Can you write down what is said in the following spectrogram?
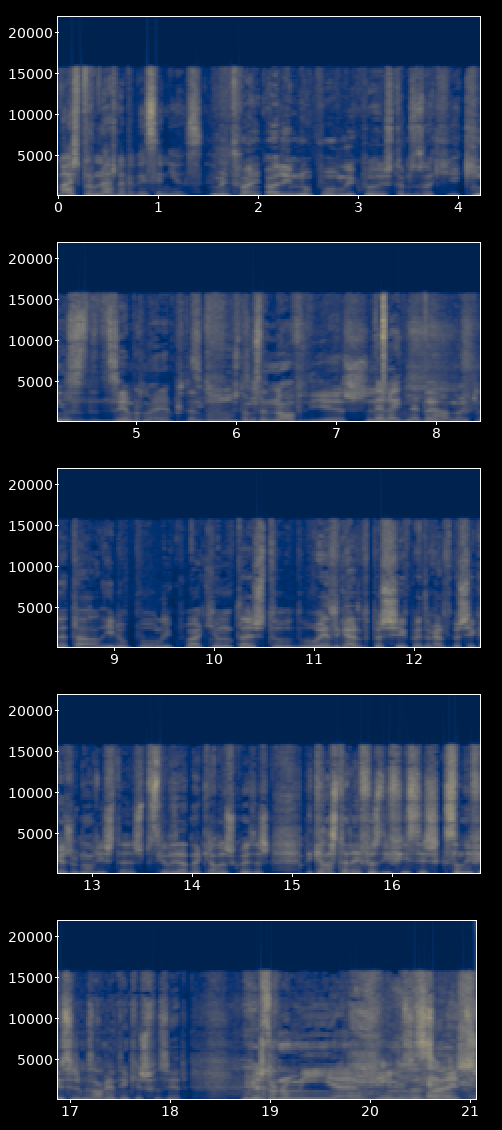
Mais mais pormenores na BBC News. Muito bem. Olhem, no público, estamos aqui 15 de dezembro, não é? Portanto, sim, estamos sim. a nove dias da noite de Natal. Da noite de Natal. E no público há aqui um texto do Edgardo Pacheco. O Edgardo Pacheco é jornalista especializado naquelas coisas, naquelas tarefas difíceis que são difíceis, mas alguém tem que as fazer. Gastronomia, é, vinhos, é azeites.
